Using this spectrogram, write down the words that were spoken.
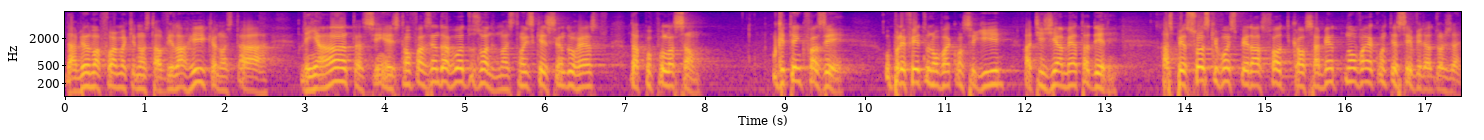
Da mesma forma que não está Vila Rica, não está Linha Anta, assim, eles estão fazendo a Rua dos Ônibus, mas estão esquecendo o resto da população. O que tem que fazer? O prefeito não vai conseguir atingir a meta dele. As pessoas que vão esperar asfalto de calçamento não vai acontecer, vereador Jânio.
